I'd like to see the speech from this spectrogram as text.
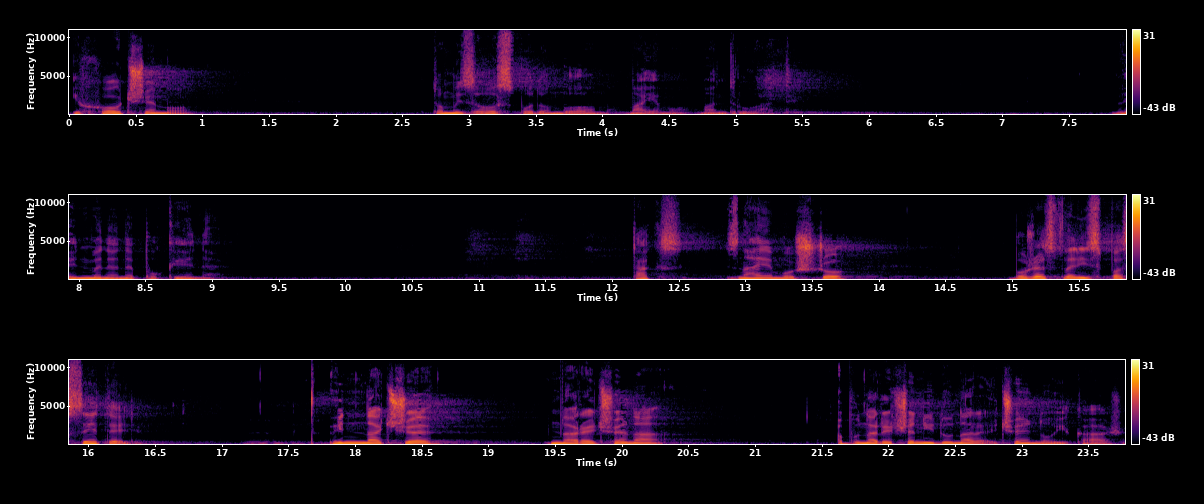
і хочемо, то ми з Господом Богом маємо мандрувати. Він мене не покине. Так знаємо, що Божественний Спаситель, він наче наречена або наречений до нареченої каже.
